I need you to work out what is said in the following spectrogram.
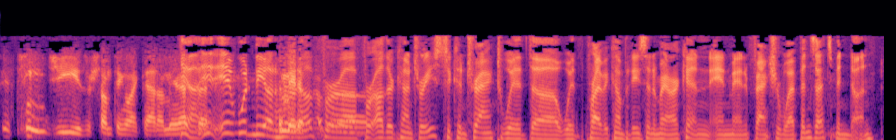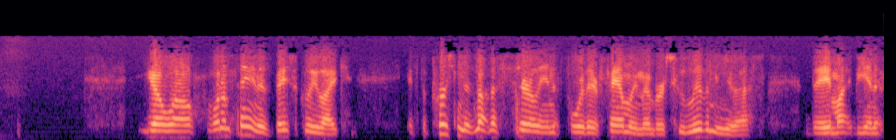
15 Gs or something like that. I mean, Yeah, that's it, it wouldn't be unheard of for uh, for other countries to contract with uh, with private companies in America and, and manufacture weapons. That's been done. Yeah, well, what I'm saying is basically like if the person is not necessarily in it for their family members who live in the U.S., they might be in it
